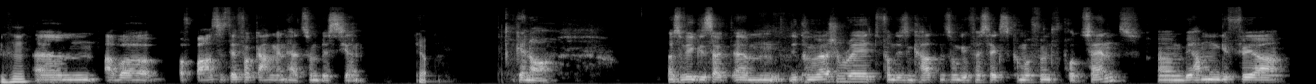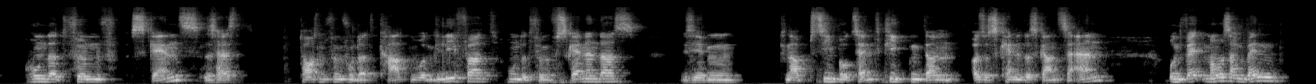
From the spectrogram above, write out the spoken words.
mhm. ähm, aber auf Basis der Vergangenheit so ein bisschen. Ja. Genau. Also wie gesagt, ähm, die Conversion Rate von diesen Karten ist ungefähr 6,5 Prozent. Ähm, wir haben ungefähr 105 Scans, das heißt 1500 Karten wurden geliefert, 105 scannen das, ist eben knapp 7 Prozent klicken dann, also scannen das Ganze ein. Und wenn, man muss sagen, wenn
